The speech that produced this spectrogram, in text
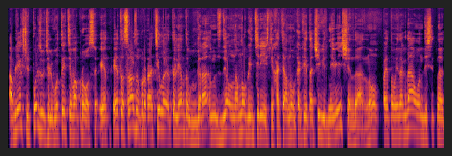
облегчить пользователю вот эти вопросы. Это, это сразу превратило эту ленту, сделано намного интереснее, хотя, ну, какие-то очевидные вещи, да, ну, поэтому иногда он действительно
